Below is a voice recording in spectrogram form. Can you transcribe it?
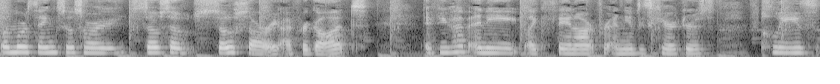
One more thing, so sorry, so so so sorry, I forgot. If you have any like fan art for any of these characters, please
